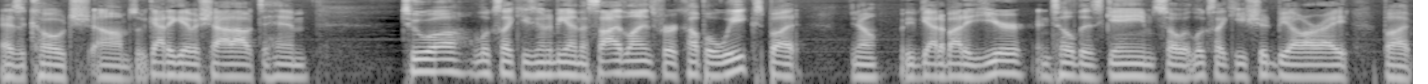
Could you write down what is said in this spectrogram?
as a coach. Um, so we got to give a shout out to him. Tua looks like he's going to be on the sidelines for a couple weeks, but you know we've got about a year until this game, so it looks like he should be all right. But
